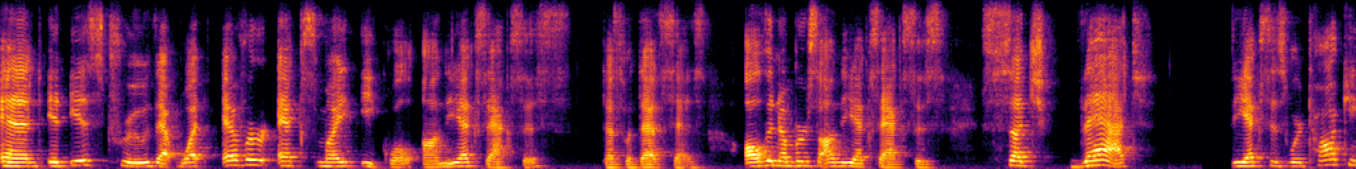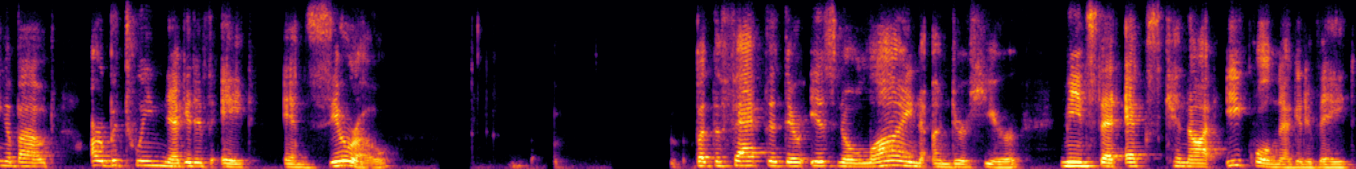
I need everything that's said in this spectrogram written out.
And it is true that whatever x might equal on the x-axis, that's what that says, all the numbers on the x-axis such that the x's we're talking about are between negative 8 and 0. But the fact that there is no line under here means that x cannot equal negative 8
